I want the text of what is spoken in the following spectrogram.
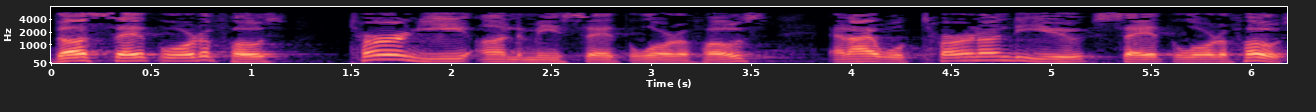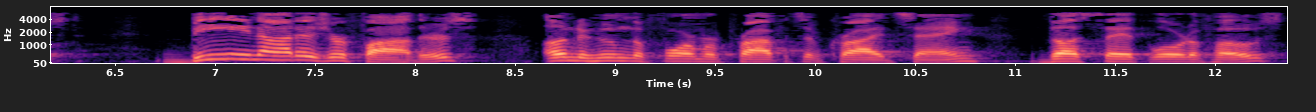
Thus saith the Lord of hosts, Turn ye unto me, saith the Lord of hosts, and I will turn unto you, saith the Lord of hosts. Be ye not as your fathers, unto whom the former prophets have cried, saying, Thus saith the Lord of hosts,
